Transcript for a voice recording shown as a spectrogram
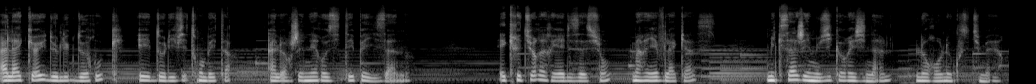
à l'accueil de Luc de Rouc et d'Olivier Trombetta, à leur générosité paysanne. Écriture et réalisation, Marie-Ève Lacasse. Mixage et musique originale, Laurent Le Costumaire.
